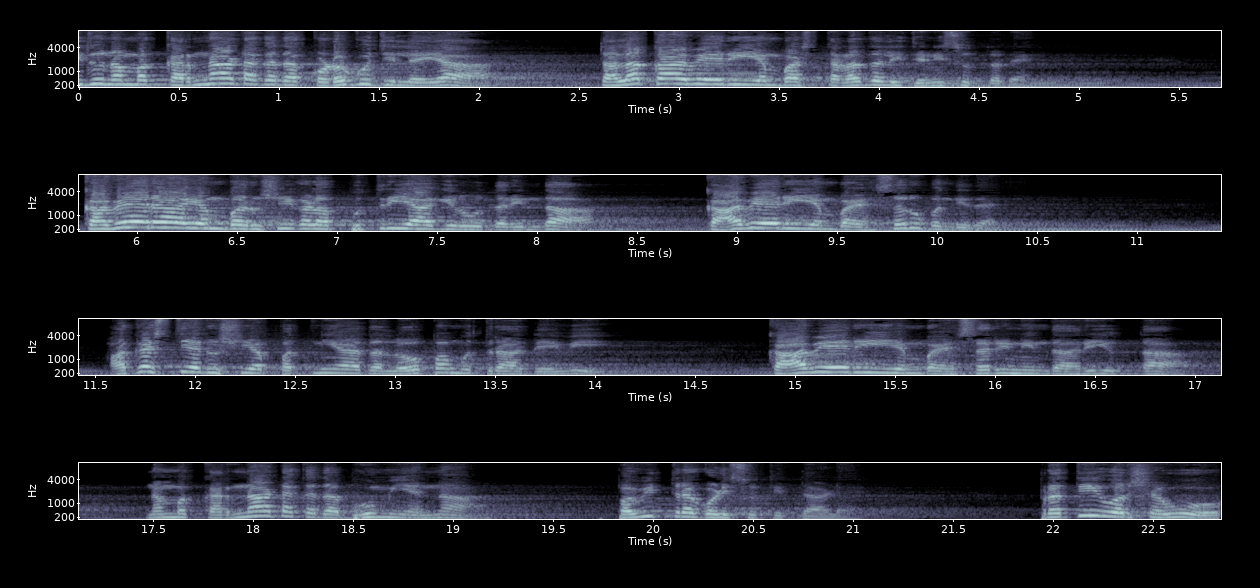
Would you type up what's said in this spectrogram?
ಇದು ನಮ್ಮ ಕರ್ನಾಟಕದ ಕೊಡಗು ಜಿಲ್ಲೆಯ ತಲಕಾವೇರಿ ಎಂಬ ಸ್ಥಳದಲ್ಲಿ ಜನಿಸುತ್ತದೆ. ಕವೇರ ಎಂಬ ಋಷಿಗಳ ಪುತ್ರಿಯಾಗಿರುವುದರಿಂದ ಕಾವೇರಿ ಎಂಬ ಹೆಸರು ಬಂದಿದೆ. ಅಗಸ್ತ್ಯ ಋಷಿಯ ಪತ್ನಿಯಾದ ಲೋಪಮುದ್ರಾದೇವಿ ಕಾವೇರಿ ಎಂಬ ಹೆಸರಿನಿಂದ ಹರಿಯುತ್ತಾ ನಮ್ಮ ಕರ್ನಾಟಕದ ಭೂಮಿಯನ್ನು ಪವಿತ್ರಗೊಳಿಸುತ್ತಿದ್ದಾಳೆ. ಪ್ರತಿ ವರ್ಷವೂ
